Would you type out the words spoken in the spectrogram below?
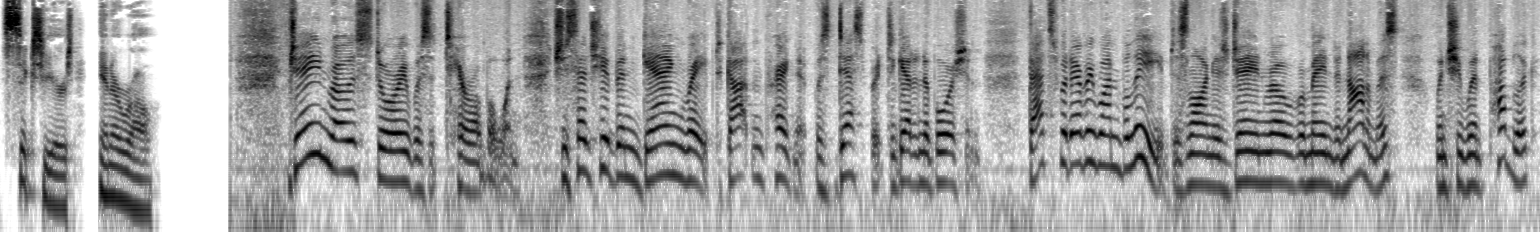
six years in a row. Jane Roe's story was a terrible one. She said she had been gang raped, gotten pregnant, was desperate to get an abortion. That's what everyone believed as long as Jane Roe remained anonymous. When she went public,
